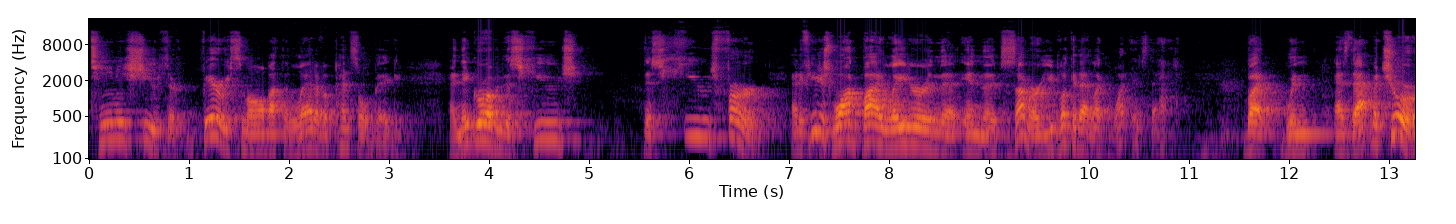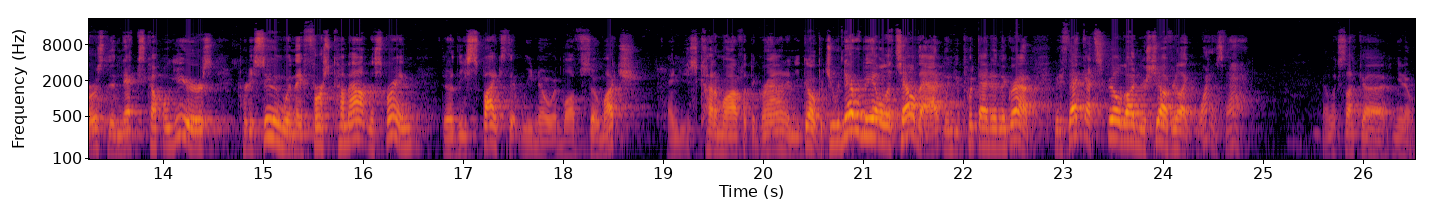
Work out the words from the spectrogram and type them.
teeny shoots. They're very small, about the lead of a pencil big. And they grow up in this huge, this huge fern. And if you just walk by later in the, in the summer, you'd look at that like, what is that? But when, as that matures, the next couple years, pretty soon when they first come out in the spring, they're these spikes that we know and love so much and you just cut them off at the ground and you go. But you would never be able to tell that when you put that in the ground. But if that got spilled on your shelf, you're like, what is that? It looks like a, you know,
